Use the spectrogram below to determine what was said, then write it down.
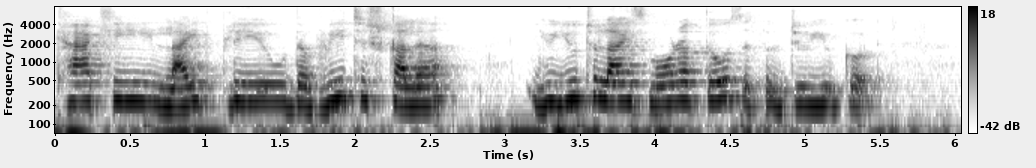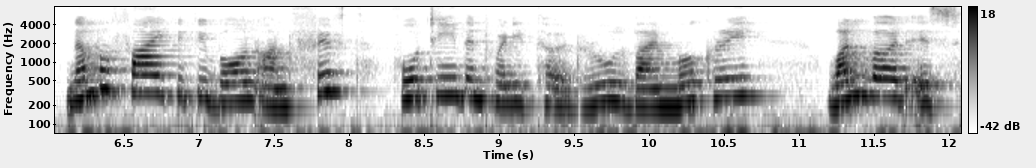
khaki, light blue, the wheatish color. You utilize more of those, it will do you good. Number 5, if you're born on 5th, 14th, and 23rd, ruled by Mercury. One word is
